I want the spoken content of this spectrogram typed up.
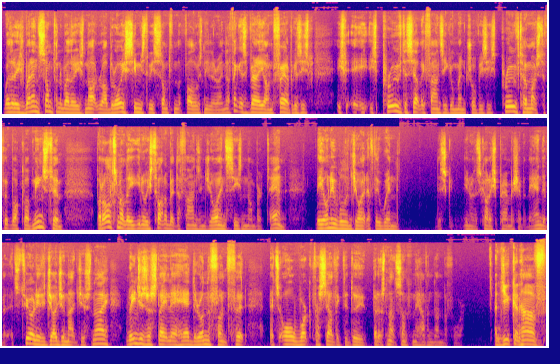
whether he's winning something or whether he's not, Rob, there always seems to be something that follows Neil around. I think it's very unfair because he's, he's he's proved to Celtic fans he can win trophies. He's proved how much the football club means to him. But ultimately, you know, he's talking about the fans enjoying season number ten. They only will enjoy it if they win this, you know, the Scottish Premiership at the end of it. It's too early to judge on that just now. Rangers are slightly ahead. They're on the front foot. It's all work for Celtic to do, but it's not something they haven't done before. And you can have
